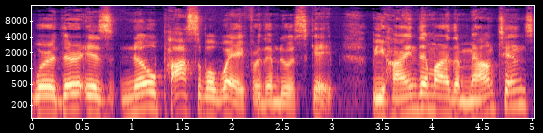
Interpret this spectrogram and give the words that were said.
where there is no possible way for them to escape. Behind them are the mountains.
